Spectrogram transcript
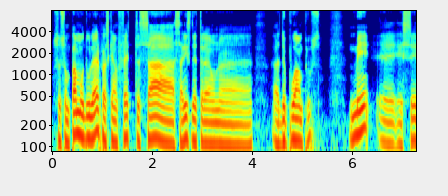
Ce ne sont pas modulaires parce qu'en fait, ça, ça risque d'être un, euh, deux poids en plus. Mais, et c'est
